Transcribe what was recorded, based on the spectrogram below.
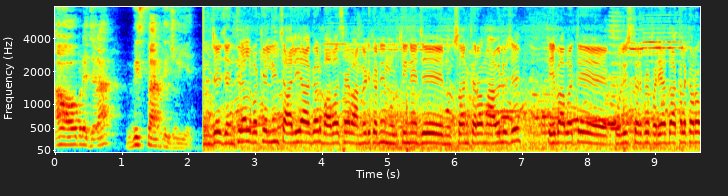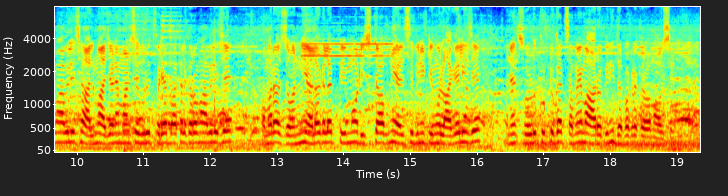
આવો આપણે જરા વિસ્તારથી જોઈએ. જે જયંતિલાલ વકીલની ચાલી આગળ બાબા સાહેબ આંબેડકરની મૂર્તિને જે નુકસાન કરવામાં આવેલું છે, તે બાબતે પોલીસ તરફે ફરિયાદ દાખલ કરવામાં આવેલી છે. હાલમાં અજાણ્યા માણસો વિરુદ્ધ ફરિયાદ દાખલ કરવામાં આવેલી છે. અમારા ઝોનની અલગ અલગ ટીમો, ડિસ્ટાફની, એલસીબીની ટીમો લાગેલી છે અને થોડુંક ટૂંક સમયમાં આરોપીની ધરપકડ કરવામાં આવશે.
